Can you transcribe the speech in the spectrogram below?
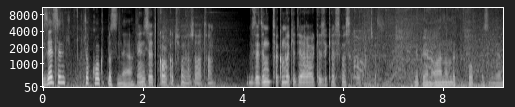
Zed seni ç- çok korkutmasın ya. Beni Zed korkutmuyor zaten. Zed'in takımdaki diğer herkesi kesmesi korkutuyor. Yok yani o anlamda korkutmasın diyorum.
